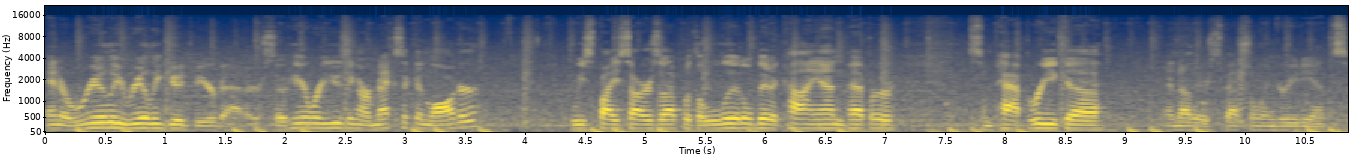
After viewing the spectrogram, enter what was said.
and a really, really good beer batter. So here we're using our Mexican lager. We spice ours up with a little bit of cayenne pepper, some paprika, and other special ingredients.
